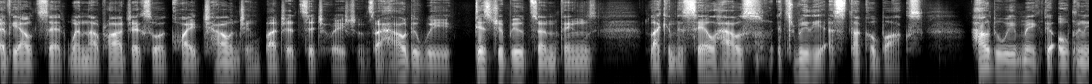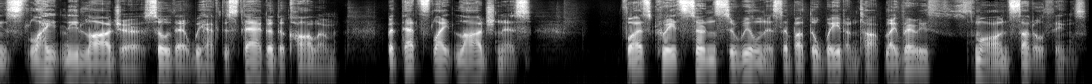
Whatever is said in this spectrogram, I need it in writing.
at the outset when our projects were quite challenging budget situations. So how do we distribute certain things? Like in the sale house, it's really a stucco box. How do we make the opening slightly larger so that we have to stagger the column? But that slight largeness for us creates certain surrealness about the weight on top, like very small and subtle things.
